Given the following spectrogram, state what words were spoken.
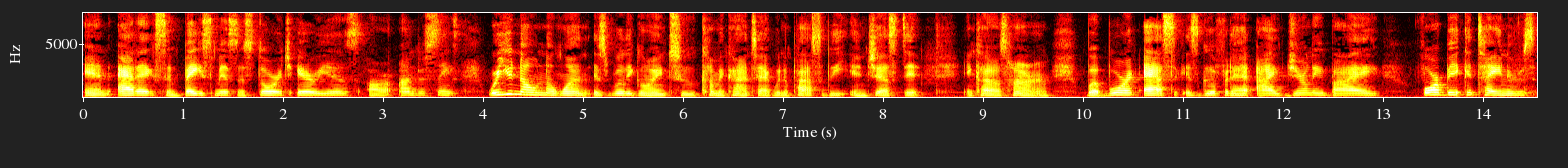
and attics and basements and storage areas or under sinks where you know no one is really going to come in contact with and possibly ingest it and cause harm. But boric acid is good for that. I generally buy four big containers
